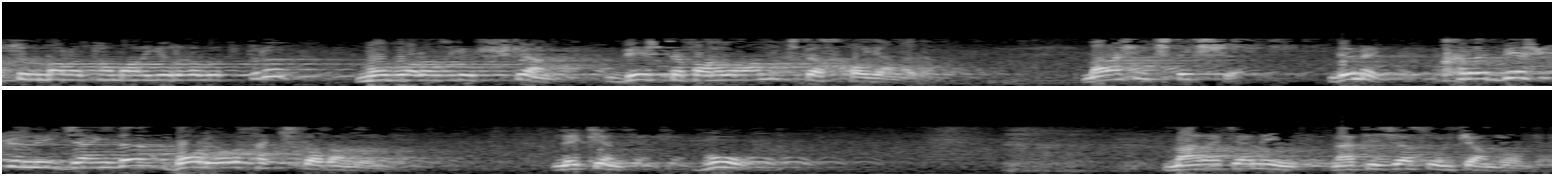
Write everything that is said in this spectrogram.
musulmonlar tomoniga yig'ib o'tib turib, muborazaga tushgan 5 ta pahlavonning ikkitasi qolgan edi. Mana shu ikkita kishi. Demak, 45 kunlik jangda bor yo'g'i 8 ta odam o'ldi. Lekin bu marakaning natijasi ulkan bo'ldi.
